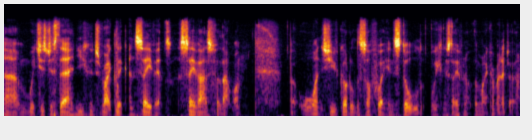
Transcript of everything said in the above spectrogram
um, which is just there. You can just right click and save it, save as for that one. But once you've got all the software installed, we can just open up the Micromanager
